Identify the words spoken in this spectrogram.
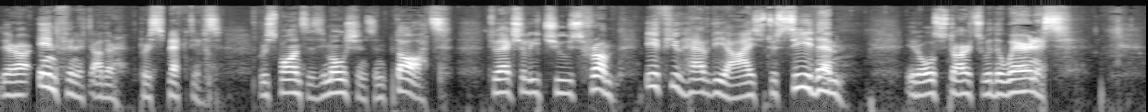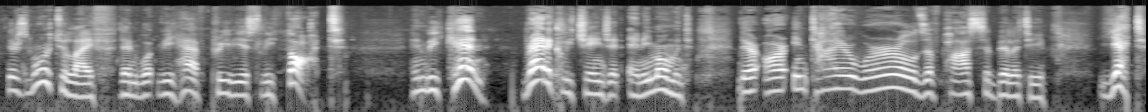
There are infinite other perspectives, responses, emotions, and thoughts to actually choose from if you have the eyes to see them. It all starts with awareness. There's more to life than what we have previously thought, and we can radically change at any moment. There are entire worlds of possibility yet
